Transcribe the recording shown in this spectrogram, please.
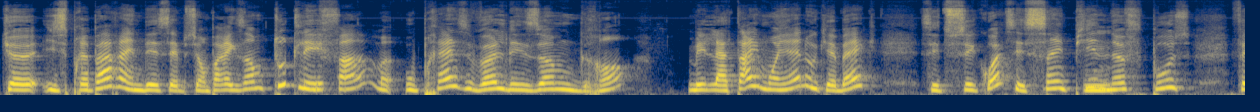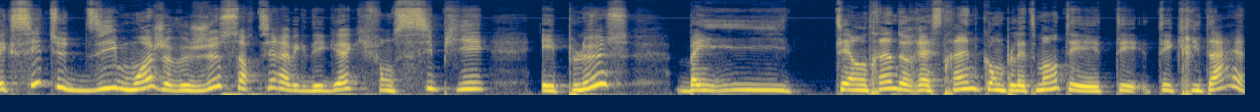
qu'ils se préparent à une déception. Par exemple, toutes les femmes ou presque veulent des hommes grands. Mais la taille moyenne au Québec, c'est, tu sais quoi, c'est 5 pieds, Mm. 9 pouces. Fait que si tu te dis, moi, je veux juste sortir avec des gars qui font 6 pieds et plus, ben, t'es en train de restreindre complètement tes, tes, tes critères.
